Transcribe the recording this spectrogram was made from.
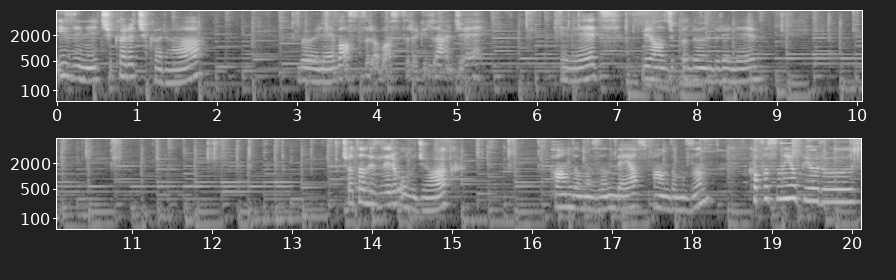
izini çıkara çıkara böyle bastıra bastıra güzelce Evet, birazcık da döndürelim. Çatal izleri olacak. Pandamızın, beyaz pandamızın kafasını yapıyoruz.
